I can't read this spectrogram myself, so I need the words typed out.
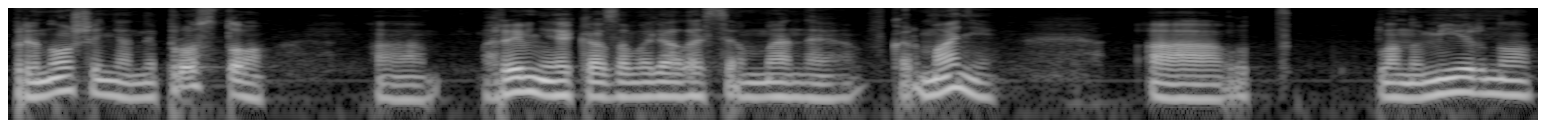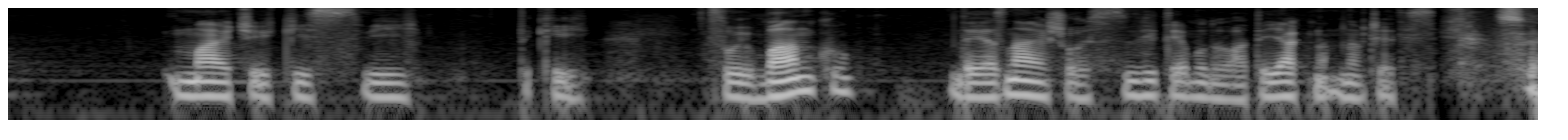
приношення не просто а, гривня, яка завалялася в мене в кармані, а от планомірно, маючи якийсь свій такий свою банку, де я знаю, що звідти я буду давати. Як нам навчитися? Це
